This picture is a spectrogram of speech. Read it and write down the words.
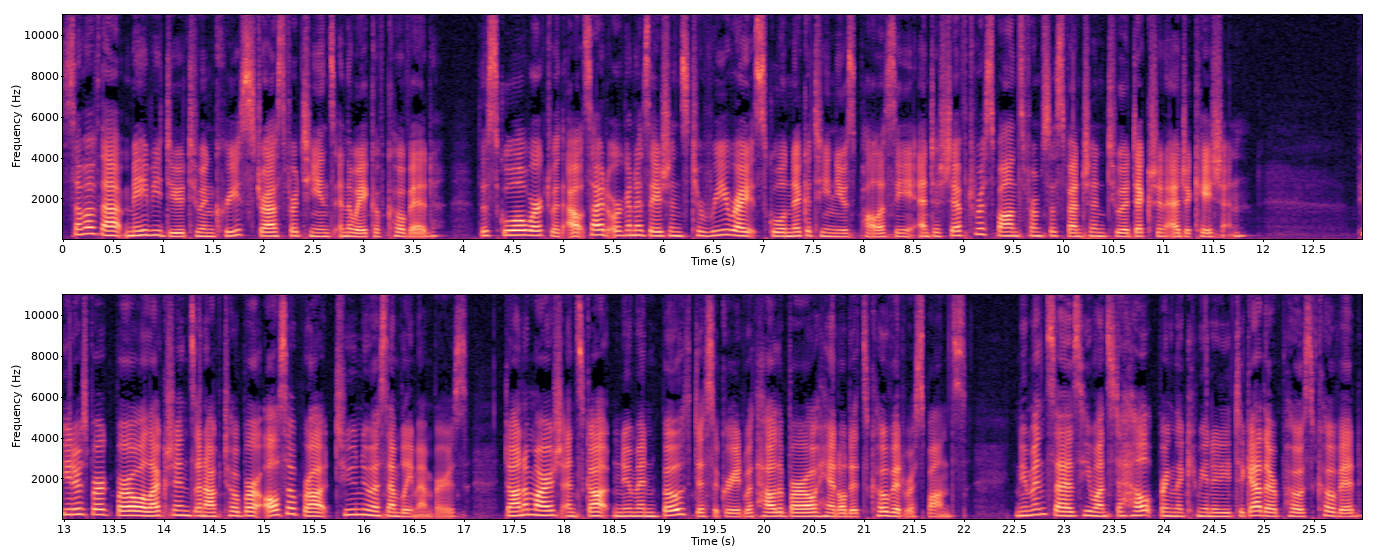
Some of that may be due to increased stress for teens in the wake of COVID. The school worked with outside organizations to rewrite school nicotine use policy and to shift response from suspension to addiction education. Petersburg borough elections in October also brought two new assembly members. Donna Marsh and Scott Newman both disagreed with how the borough handled its COVID response. Newman says he wants to help bring the community together post COVID,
